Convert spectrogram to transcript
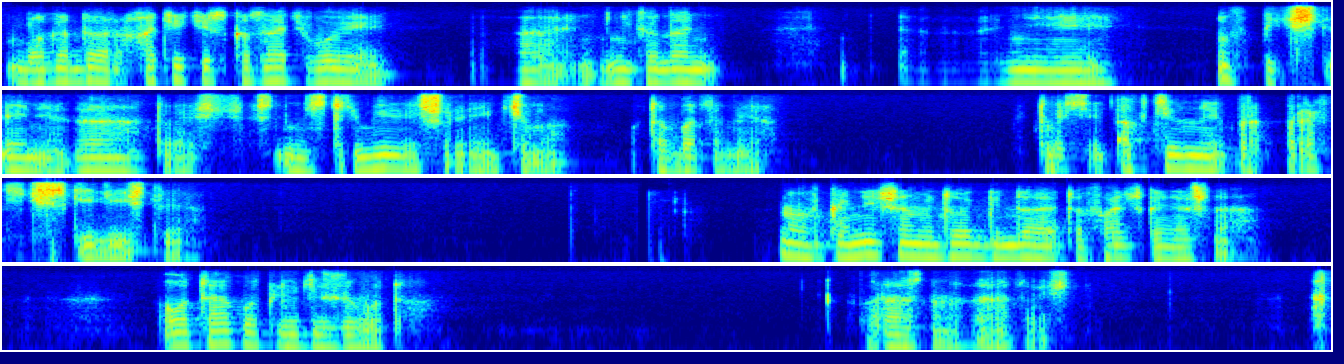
Благодар, хотите сказать, вы э, никогда э, не, ну, впечатление, да, то есть не стремились что ли ни к чему. Вот об этом я. То есть активные практические действия. Ну, в конечном итоге, да, это фальш, конечно. Вот так вот люди живут. По-разному, да, то есть.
